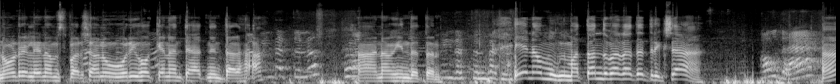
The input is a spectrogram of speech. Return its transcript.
ನೋಡ್ರಿ ಇಲ್ಲೇ ನಮ್ ಸ್ಪರ್ಶಾನು ಊರಿಗೆ ಹೋಗ್ಯಾನಂತೆ ಹತ್ ನಿಂತಾಳ. ಹಾ ನಾವ್ ಹಿಂದತ್ತನ್. ಏ ನಮ್ ಮತ್ತೊಂದು ಬರತ್ತ ರಿಕ್ಷಾ? ಹಾ.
